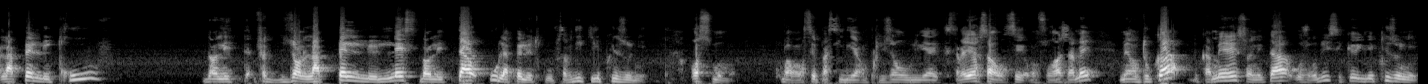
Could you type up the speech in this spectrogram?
l'appel le trouve dans l'état, enfin, disons, l'appel le laisse dans l'état où l'appel le trouve. Ça veut dire qu'il est prisonnier en ce moment. Bon, on ne sait pas s'il est en prison ou il est à l'extérieur, ça on on saura jamais. Mais en tout cas, Caméré, son état aujourd'hui, c'est qu'il est prisonnier.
